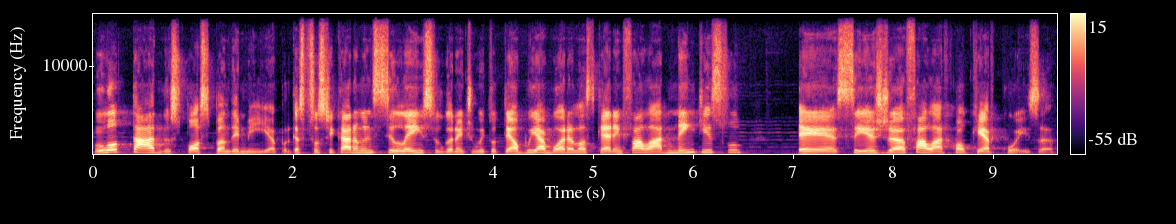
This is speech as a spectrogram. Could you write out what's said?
lotados pós-pandemia, porque as pessoas ficaram em silêncio durante muito tempo e agora elas querem falar, nem que isso é, seja falar qualquer coisa.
